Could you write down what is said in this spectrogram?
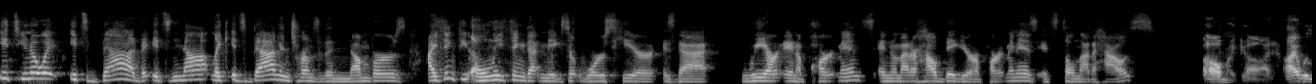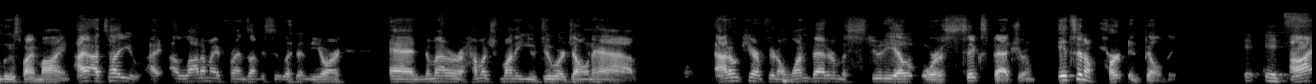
it's you know what it's bad but it's not like it's bad in terms of the numbers i think the Yeah. only thing that makes it worse here is that we are in apartments and no matter how big your apartment is it's still not a house Oh my God, I would lose my mind. I, I'll tell you, I, a lot of my friends obviously live in New York, and no matter how much money you do or don't have, I don't care if you're in a one bedroom, a studio, or a six bedroom. It's an apartment building. It's I,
